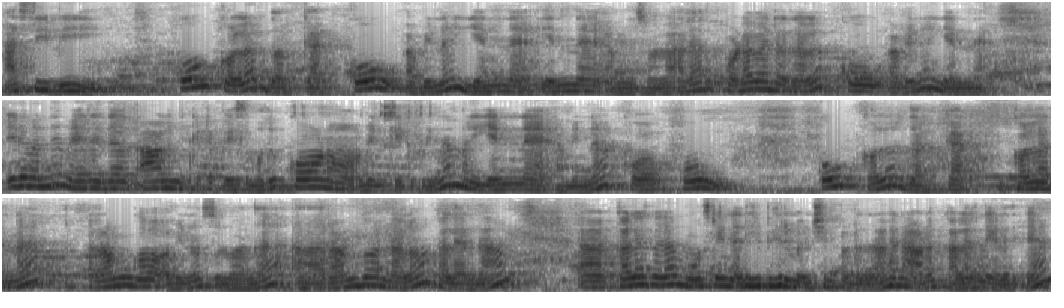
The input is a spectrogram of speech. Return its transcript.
அசிபி. கோவ் கொலர் தொர்க்கார் கோவ் அப்படின்னா எண்ணெய். எண்ணெய் அப்படின்னு சொல்லலாம். அதாவது புடவைன்றதுனால கோவ் அப்படின்னா எண்ணெய். இதை வந்து வேறு ஏதாவது ஆளுங்க கிட்ட பேசும்போது கோணம் அப்படின்னு கேட்குறீங்கன்னா மாதிரி எண்ணெய் அப்படின்னா கோ கோவ். கோ கலர் தர்கர் கலர்னா ரங்கோ அப்படின்னு சொல்லுவாங்க. ரங்கோன்னாலும் கலர் தான். கலர் தான் மோஸ்ட்லி நிறைய பேர் மென்ஷன் பண்ணுறதுனால நானும் கலர்னு எழுதிட்டேன்.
